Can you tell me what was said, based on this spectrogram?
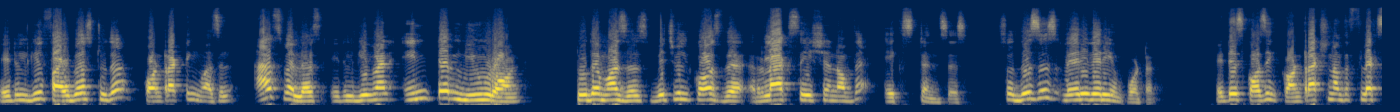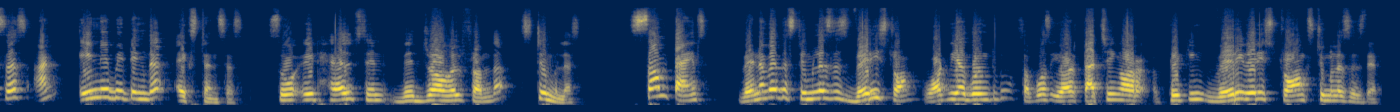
it will give fibers to the contracting muscle as well as it will give an interneuron to the muscles which will cause the relaxation of the extensors. So this is very very important. It is causing contraction of the flexors and inhibiting the extensors. So it helps in withdrawal from the stimulus. Sometimes whenever the stimulus is very strong, what we are going to do? Suppose you are touching or pricking very, very strong stimulus is there.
